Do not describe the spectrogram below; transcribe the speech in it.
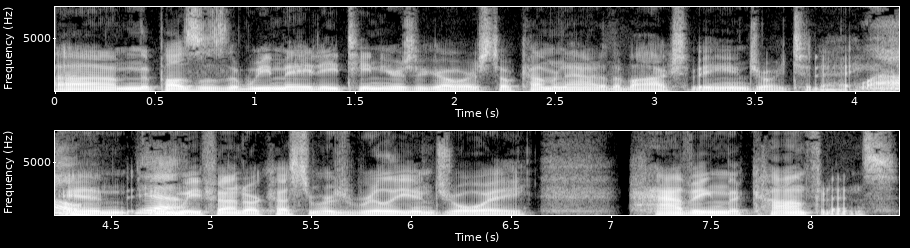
um, the puzzles that we made 18 years ago are still coming out of the box being enjoyed today. Wow. And, yeah. and we found our customers really enjoy having the confidence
